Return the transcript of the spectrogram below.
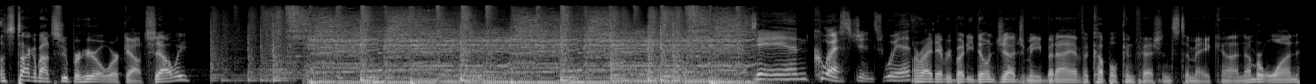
Let's talk about superhero workouts, shall we? Ten questions with. All right, everybody, don't judge me, but I have a couple confessions to make. Uh, number one,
